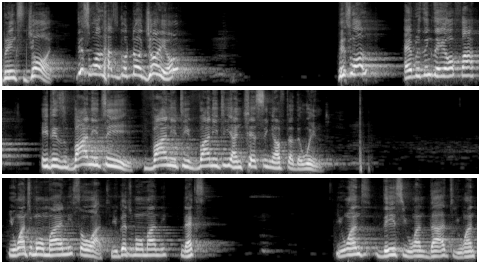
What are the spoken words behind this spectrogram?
brings joy. This world has got no joy, oh. This world, everything they offer, it is vanity, vanity, vanity, and chasing after the wind. You want more money, so what? You get more money. Next. You want this, you want that, you want.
